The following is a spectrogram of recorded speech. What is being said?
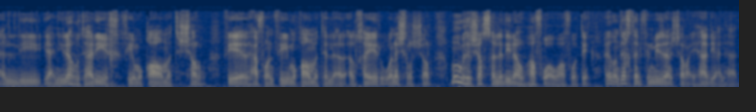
اللي يعني له تاريخ في مقاومة الشر في عفوا في مقاومة ال- الخير ونشر الشر مو مثل الشخص الذي له هفوة أو هفوتين أيضا تختلف الميزان الشرعي هذه عن هذا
